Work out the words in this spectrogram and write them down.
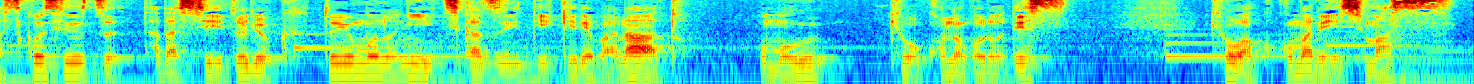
あ、少しずつ正しい努力というものに近づいていければなと思う今日この頃です。今日はここまでにします。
